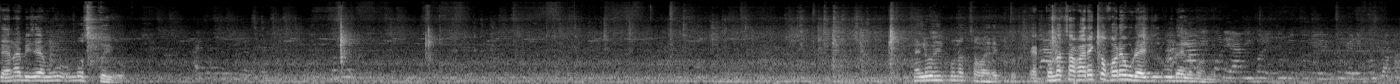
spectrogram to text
তেনা ভিজায় মু- মুছতে হইব। আচ্ছা আচ্ছা, তাহলে ওই কোনার চাপাই রেখো। এক কোনার চাপাই রেখো পরে উড়াই উড়াইলাম আমি করি, আমি করি তুমি তুমি তুমি এটা বুঝবা না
